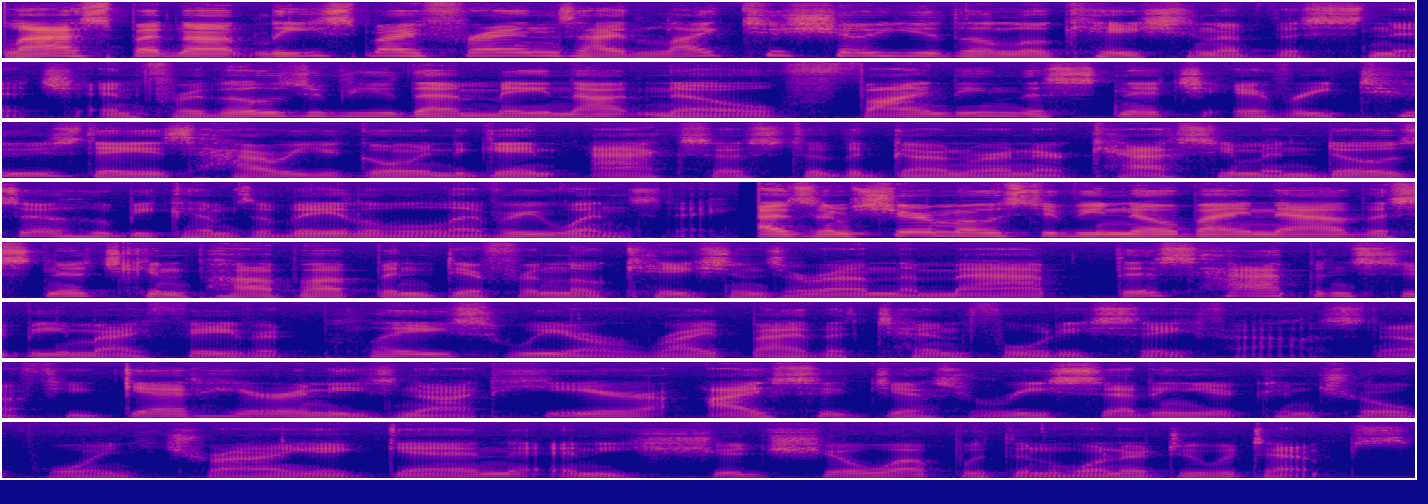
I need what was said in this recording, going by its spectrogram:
Last but not least, my friends, I'd like to show you the location of the snitch. And for those of you that may not know, finding the snitch every Tuesday is how you're going to gain access to the gunrunner Cassie Mendoza, who becomes available every Wednesday. As I'm sure most of you know by now, the snitch can pop up in different locations around the map. This happens to be my favorite place. We are right by the 1040 safe house. Now, if you get here and he's not here, I suggest resetting your control points, trying again, and he should show up within one or two attempts.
